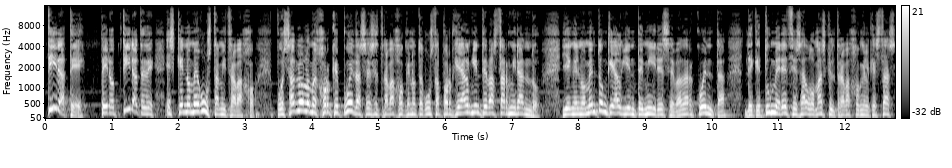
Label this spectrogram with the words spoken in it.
tírate. Pero tírate de... Es que no me gusta mi trabajo. Pues hazlo lo mejor que puedas ese trabajo que no te gusta porque alguien te va a estar mirando. Y en el momento en que alguien te mire se va a dar cuenta de que tú mereces algo más que el trabajo en el que estás.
